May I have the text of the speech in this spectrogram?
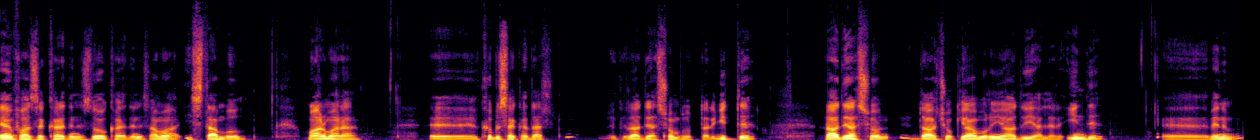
en fazla Karadeniz, Doğu Karadeniz ama İstanbul, Marmara, e, Kıbrıs'a kadar radyasyon bulutları gitti. Radyasyon daha çok yağmurun yağdığı yerlere indi. Ee, benim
